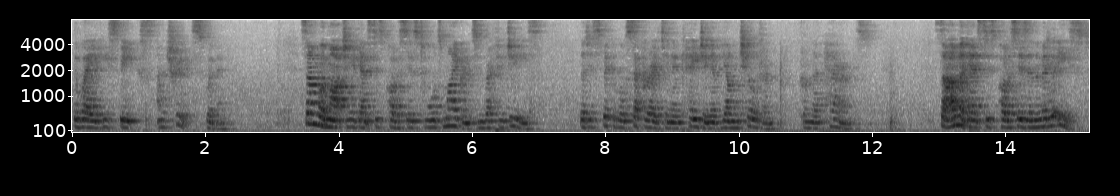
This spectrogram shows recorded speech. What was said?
the way he speaks and treats women. Some were marching against his policies towards migrants and refugees, the despicable separating and caging of young children from their parents. Some against his policies in the Middle East,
